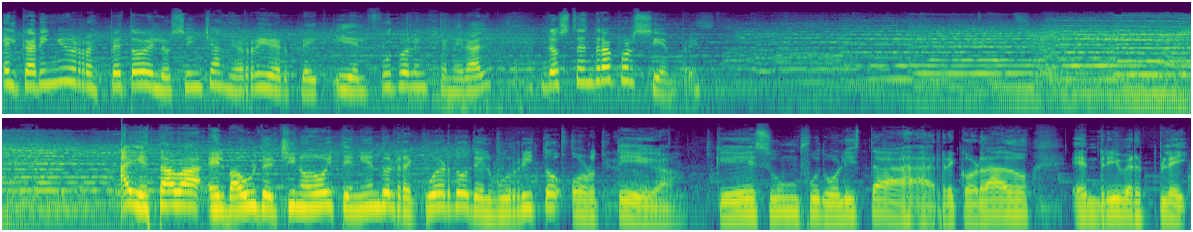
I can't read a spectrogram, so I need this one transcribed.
el cariño y respeto de los hinchas de River Plate y del fútbol en general los tendrá por siempre. Ahí estaba el baúl del chino Doy teniendo el recuerdo del burrito Ortega, que es un futbolista recordado en River Plate.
